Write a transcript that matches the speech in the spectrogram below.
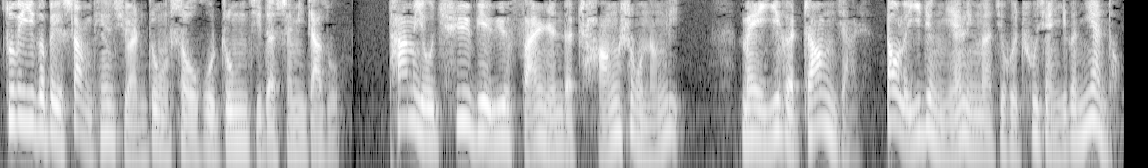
作为一个被上天选中守护终极的神秘家族，他们有区别于凡人的长寿能力。每一个张家人到了一定年龄呢，就会出现一个念头，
